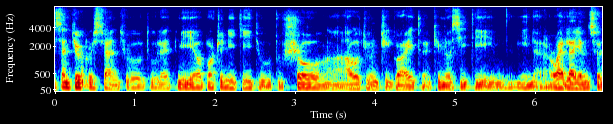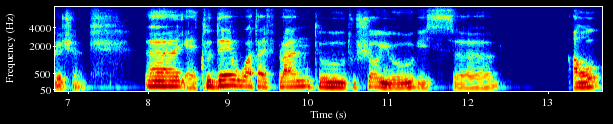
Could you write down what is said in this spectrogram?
thank you, Christian, to, to let me opportunity to, to show uh, how to integrate uh, Cumulocity in, in a Red Lion solution. Uh, yeah, today what I've planned to, to show you is uh, how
